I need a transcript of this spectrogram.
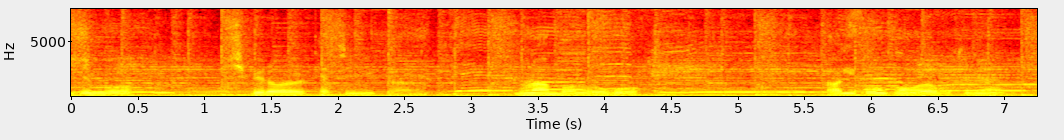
이제 뭐 11월 됐으니까 눈 한번 오고 방이 꽁꽁 얼어붙으면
